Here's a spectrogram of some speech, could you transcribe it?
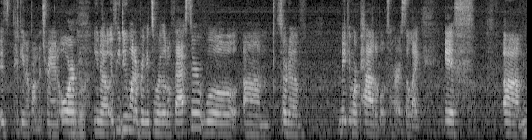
is picking up on the trend or Okay. you know, if we do want to bring it to her a little faster, we'll um, sort of make it more palatable to her. So like, if um,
